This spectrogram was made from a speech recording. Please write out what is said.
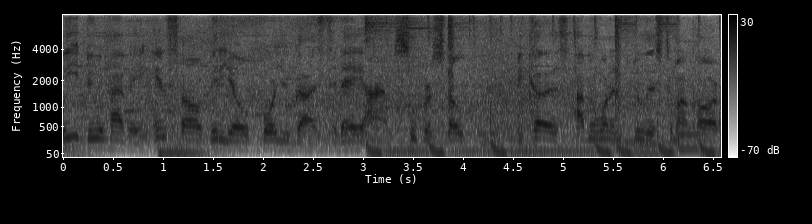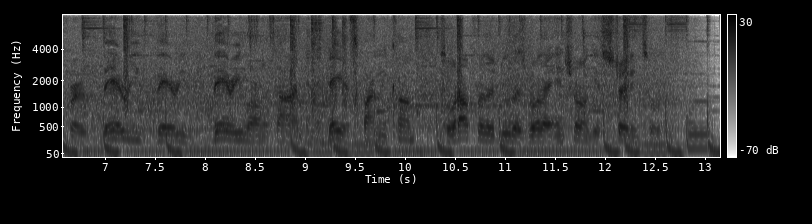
we do have a install video for you guys today. I am super stoked because I've been wanting to do this to my car for a very, very, very long time, and the day has finally come. So without further ado, let's roll that intro and get straight into it.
